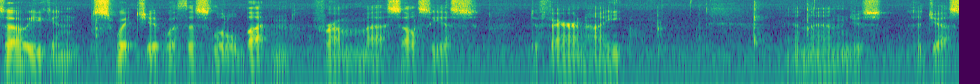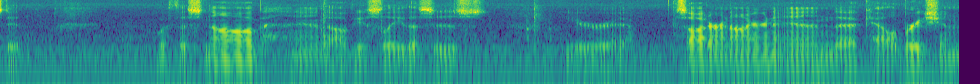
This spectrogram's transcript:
So you can switch it with this little button from uh, Celsius to Fahrenheit and then just adjust it with this knob and obviously this is your uh, soldering iron and the calibration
